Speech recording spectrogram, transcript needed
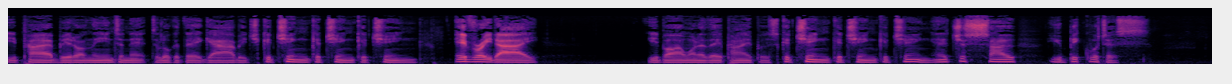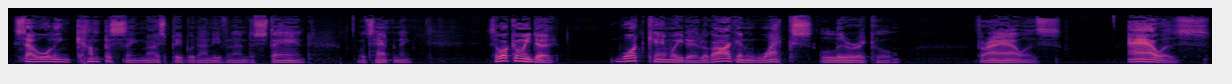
you pay a bit on the internet to look at their garbage. Ka-ching, ka-ching, ka-ching. Every day you buy one of their papers. Ka-ching, ka-ching, ka-ching. And it's just so ubiquitous, so all encompassing. Most people don't even understand what's happening. So, what can we do? What can we do? Look, I can wax lyrical for hours, hours,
